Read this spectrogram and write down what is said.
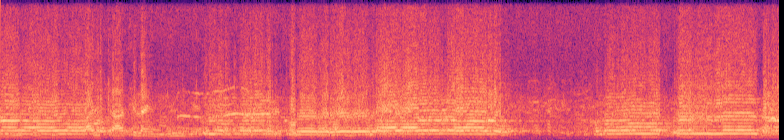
White आँखें लाई हुई है बड़ी खूबसूरत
